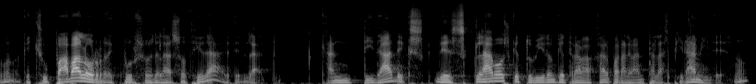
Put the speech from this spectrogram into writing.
bueno, que chupaba los recursos de la sociedad, es decir, la cantidad de, esclavos que tuvieron que trabajar para levantar las pirámides, ¿no?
